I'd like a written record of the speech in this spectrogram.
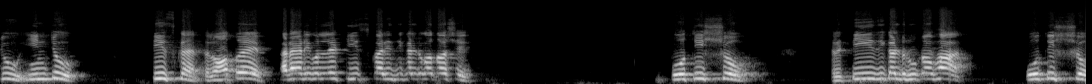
two into T square তাহলে অতএব কাটাকাটি করলে টি স্কোয়ার ইজিক্যাল টু কত আসে? পঁচিশশো। রুট অফ পঁচিশশো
